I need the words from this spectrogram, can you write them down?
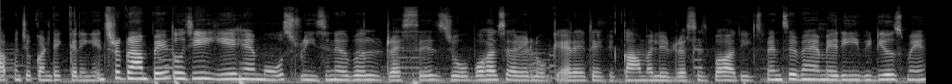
आप मुझे कांटेक्ट करेंगे इंस्टाग्राम पे। तो जी, ये है मोस्ट रीज़नेबल ड्रेसेस जो बहुत सारे लोग कह रहे थे कि काम वाले ड्रेसेस बहुत ही एक्सपेंसिव हैं मेरी वीडियोज़ में।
